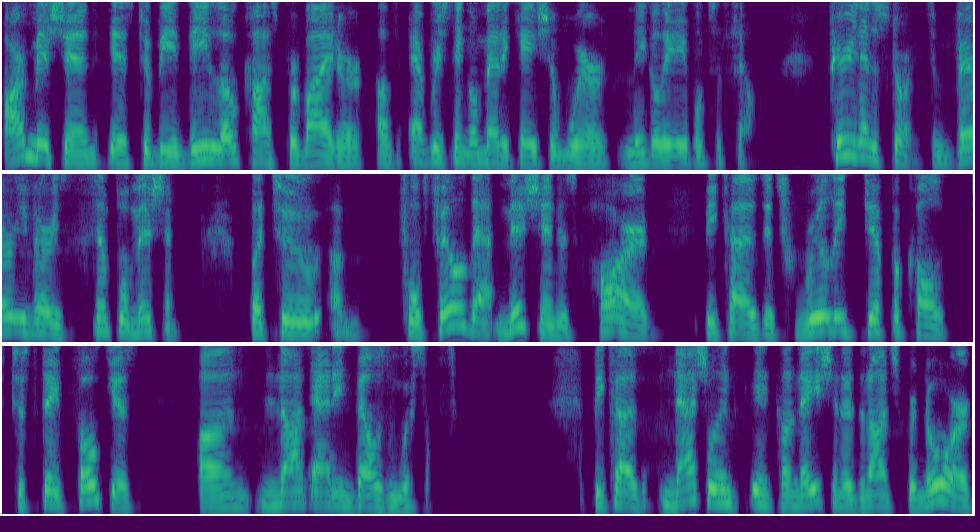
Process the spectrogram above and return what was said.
our mission is to be the low cost provider of every single medication we're legally able to sell Period. End of story. It's a very, very simple mission. But to um, fulfill that mission is hard because it's really difficult to stay focused on not adding bells and whistles. Because natural in- inclination as an entrepreneur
